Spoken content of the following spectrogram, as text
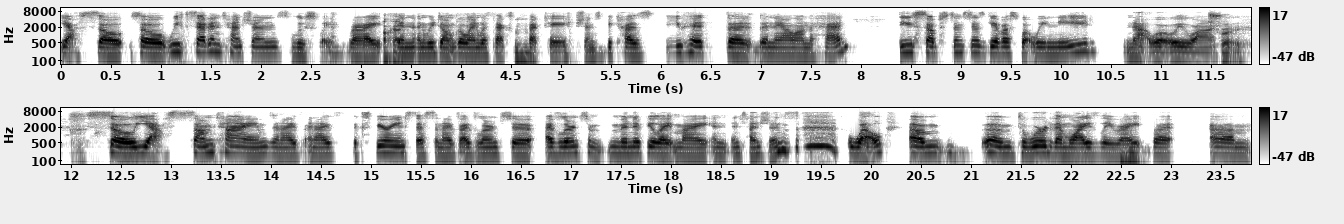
Yes. So so we set intentions loosely, right? Okay. And then we don't go in with mm-hmm. expectations because you hit the the nail on the head. These substances give us what we need, not what we want. True. so yes sometimes and i've and i've experienced this and i've i've learned to i've learned to manipulate my in, intentions well um um to word them wisely right but um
